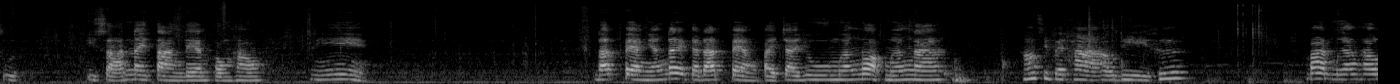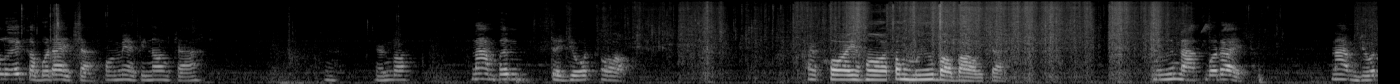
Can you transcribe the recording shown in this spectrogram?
สูตรอีสานในต่างแดนของเฮานี่ดัดแปลงยังได้กระดัดแปลงไปจะอยู่เมืองนอกเมืองนาเฮาสิไปทาเอาดีคือ บ้านเมืองเฮาเลยกับบ่ได้จ้ะพ่อแม่พี่น้องจ้ะเห็นบ่น้ำเพิ่นจะหยดออกค่อยๆหอต้องมือเบาๆจ้ะมือหนักบ่ได้น้ำหยด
